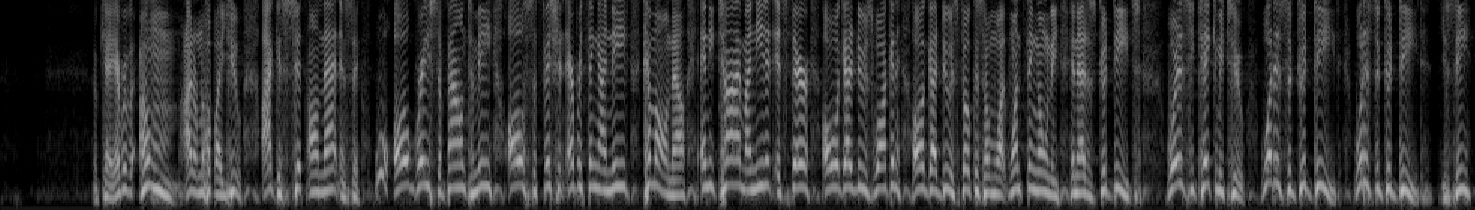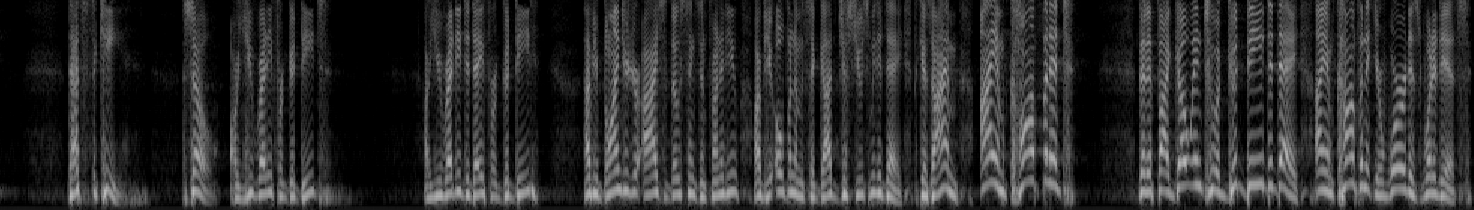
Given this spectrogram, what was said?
Okay, everybody, um, I don't know about you. I could sit on that and say, oh, all grace abound to me, all sufficient, everything I need. Come on now. Anytime I need it, it's there. All I got to do is walk in. All I got to do is focus on what? One thing only, and that is good deeds. Where is he taking me to? What is the good deed? What is the good deed? You see? That's the key. So, are you ready for good deeds? Are you ready today for a good deed? Have you blinded your eyes to those things in front of you? Or have you opened them and said, God, just use me today? Because I'm I am confident that if I go into a good deed today, I am confident your word is what it is.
